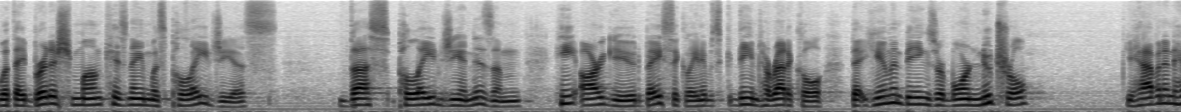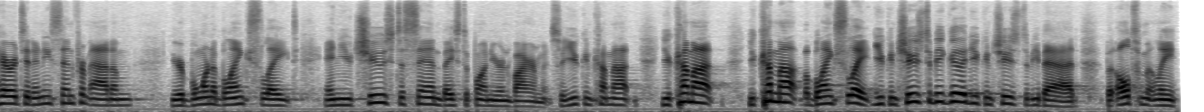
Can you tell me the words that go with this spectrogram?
with a British monk. His name was Pelagius. Thus, Pelagianism he argued basically, and it was deemed heretical, that human beings are born neutral. You haven't inherited any sin from Adam. You're born a blank slate, and you choose to sin based upon your environment. So you can come out, you come out, you come out a blank slate. You can choose to be good, you can choose to be bad, but ultimately,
